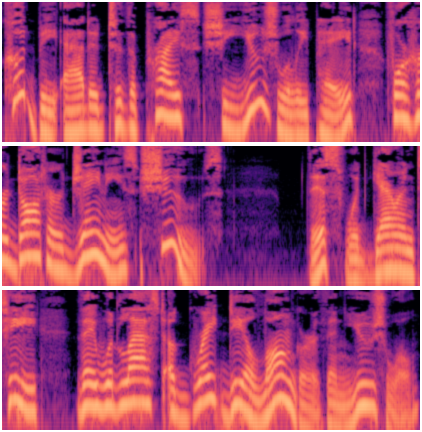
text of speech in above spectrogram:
could be added to the price she usually paid for her daughter Janie's shoes. This would guarantee they would last a great deal longer than usual.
